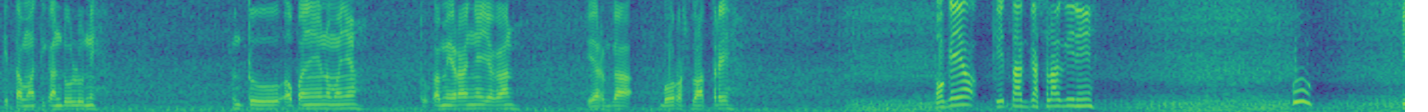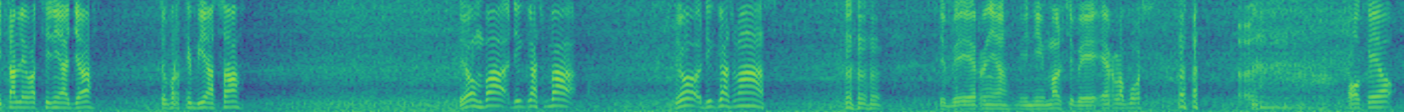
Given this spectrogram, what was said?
Kita matikan dulu nih untuk apanya namanya? Untuk kameranya ya kan? Biar nggak boros baterai. Oke yuk. Kita gas lagi nih. Huh. Kita lewat sini aja. Seperti biasa. Yuk mbak. Digas mbak. Yuk digas mas. CBR nya minimal CBR lah bos. Oke yuk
